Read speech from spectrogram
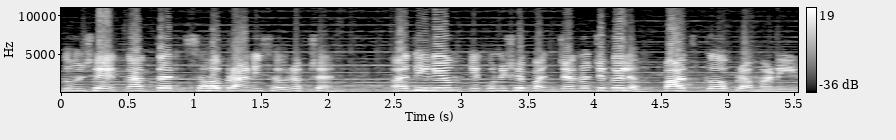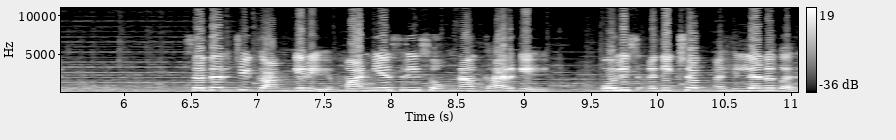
दोनशे एकाहत्तर सह प्राणी संरक्षण अधिनियम एकोणीसशे पंच्याण्णव चे कलम पाच क प्रमाणे. सदरची कामगिरी मान्य श्री सोमनाथ घारगे पोलीस अधीक्षक अहिल्यानगर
